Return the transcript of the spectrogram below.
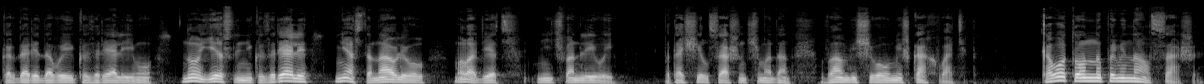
когда рядовые козыряли ему, но если не козыряли, не останавливал. Молодец, не чванливый. Потащил Сашин чемодан. Вам вещевого мешка хватит. Кого-то он напоминал Саше.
